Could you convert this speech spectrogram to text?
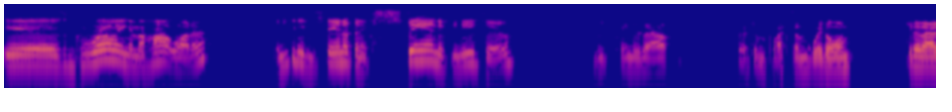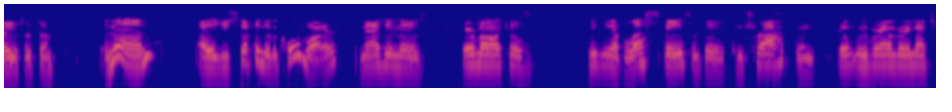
is growing in the hot water. And you can even stand up and expand if you need to. Weak fingers out, stretch them, flex them, wiggle them, get it out of your system. And then as you step into the cold water, imagine those air molecules taking up less space as they contract and don't move around very much.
